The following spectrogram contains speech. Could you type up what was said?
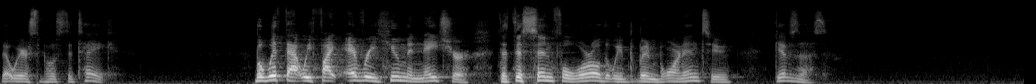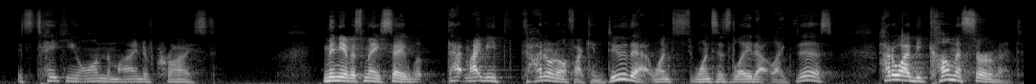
that we are supposed to take. But with that, we fight every human nature that this sinful world that we've been born into gives us. It's taking on the mind of Christ. Many of us may say, well, that might be, I don't know if I can do that once, once it's laid out like this. How do I become a servant?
